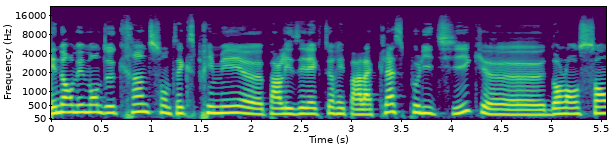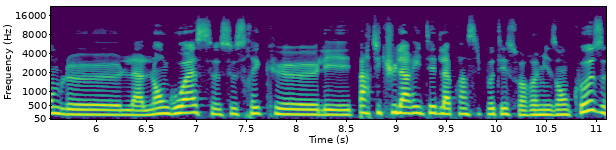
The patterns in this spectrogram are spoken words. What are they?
Énormément de craintes sont exprimées euh, par les électeurs et par la classe politique. Euh, Dans l'ensemble, euh, la l'angoisse, ce serait que les particularités de la principauté soient remises en cause.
